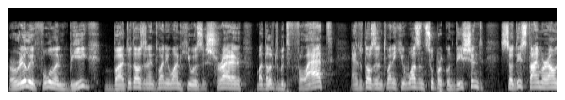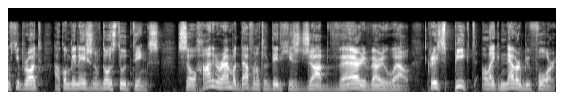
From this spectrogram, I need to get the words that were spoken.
really full and big, but 2021 he was shredded but a little bit flat and 2020 he wasn't super conditioned, so this time around he brought a combination of those two things. So Hany Rambod definitely did his job very very well. Chris peaked like never before,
